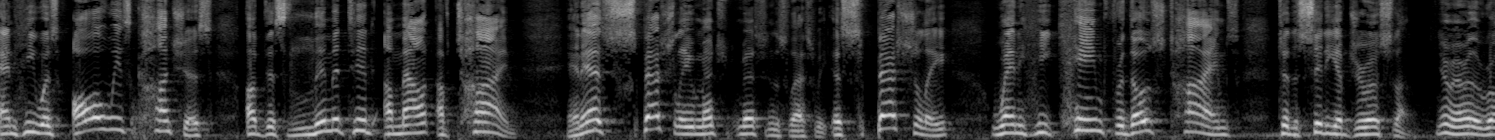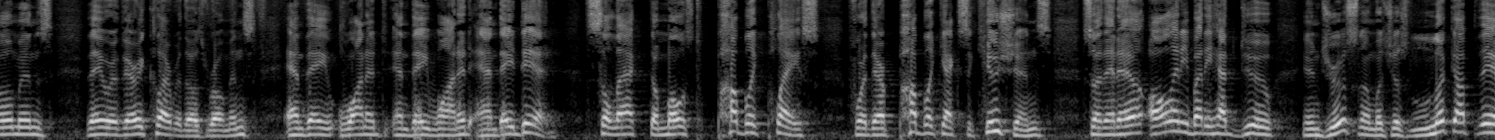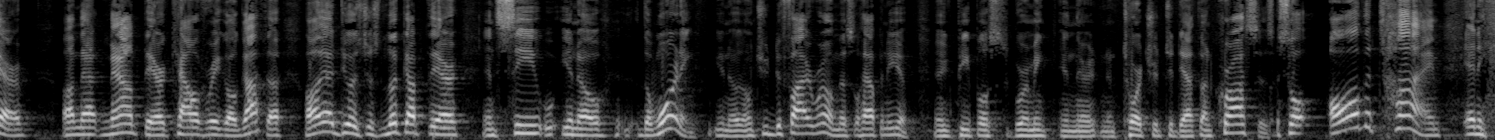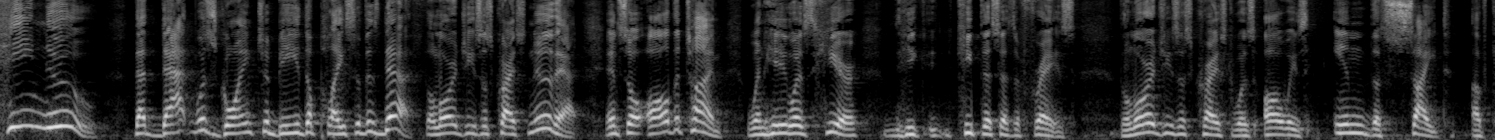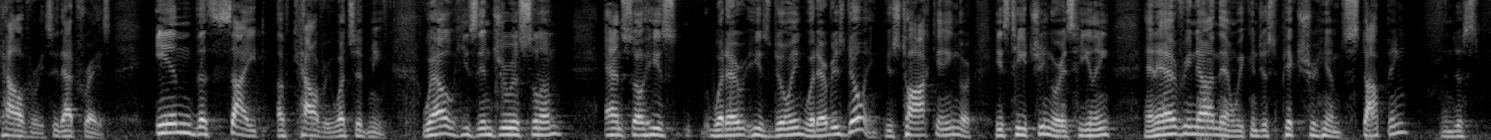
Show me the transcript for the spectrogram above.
and he was always conscious of this limited amount of time. And especially, we mentioned, this last week, especially when he came for those times to the city of Jerusalem. You remember the Romans, they were very clever, those Romans, and they wanted, and they wanted, and they did select the most public place for their public executions so that all anybody had to do in Jerusalem was just look up there on that mount there, Calvary, Golgotha. All they had to do is just look up there and see, you know, the warning. You know, don't you defy Rome. This will happen to you. And people squirming in there and tortured to death on crosses. So all the time, and he knew that that was going to be the place of his death. The Lord Jesus Christ knew that. And so all the time when he was here, he keep this as a phrase. The Lord Jesus Christ was always in the sight of Calvary. See that phrase? In the sight of Calvary. What's it mean? Well, he's in Jerusalem. And so he's whatever he's doing, whatever he's doing, he's talking or he's teaching or he's healing, and every now and then we can just picture him stopping and just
